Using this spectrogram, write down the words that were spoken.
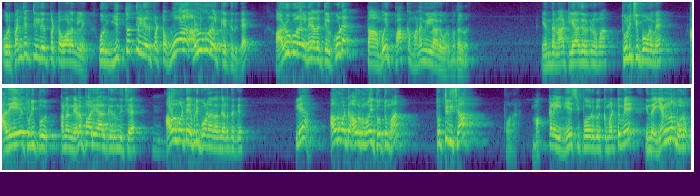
ஒரு பஞ்சத்தில் ஏற்பட்ட ஓலம் இல்லை ஒரு யுத்தத்தில் ஏற்பட்ட ஓல அழுகுரல் கேட்குதுங்க அழுகுரல் நேரத்தில் கூட தான் போய் பார்க்க மனமில்லாத ஒரு முதல்வர். எந்த நாட்டிலேயாவது இருக்கணுமா? துடிச்சு போகணுமே. அதே துடிப்பு. அண்ணன் எடப்பாடியாருக்கு இருந்துச்சே. அவர் மட்டும் எப்படி போனார் அந்த இடத்துக்கு? இல்லையா? அவர் மட்டும் அவருக்கு நோய் தொத்துமா? தொத்திடுச்சா? போனார். மக்களை நேசிப்பவர்களுக்கு மட்டுமே இந்த எண்ணம் வரும்.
